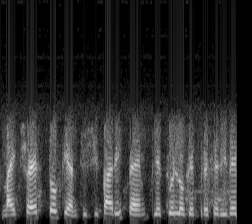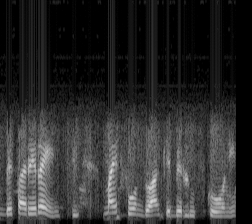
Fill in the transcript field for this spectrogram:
ma è certo che anticipare i tempi è quello che preferirebbe fare Renzi, ma in fondo anche Berlusconi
